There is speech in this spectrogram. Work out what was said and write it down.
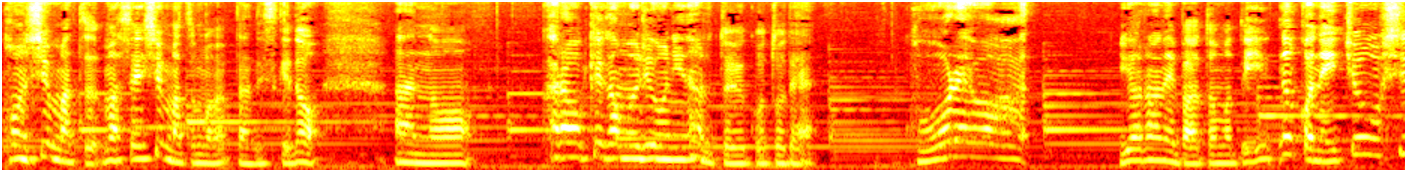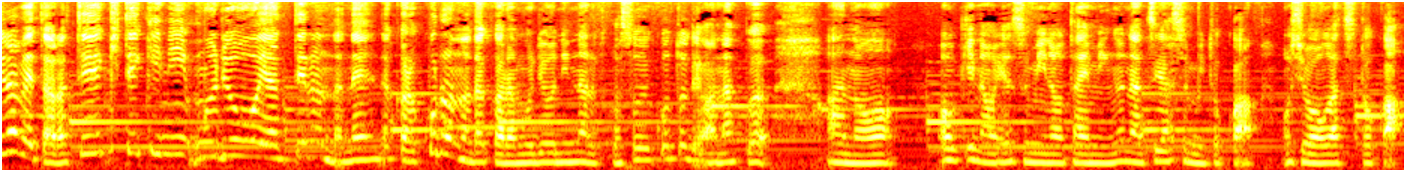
今週末まあ先週末もだったんですけどあのカラオケが無料になるということでこれはやらねばと思ってなんかね一応調べたら定期的に無料をやってるんだね。だからコロナだから無料になるとかそういうことではなくあの大きなお休みのタイミング夏休みとかお正月とか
